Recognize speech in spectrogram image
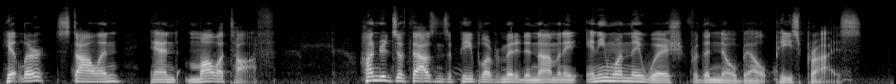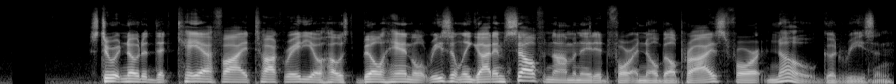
Hitler, Stalin, and Molotov. Hundreds of thousands of people are permitted to nominate anyone they wish for the Nobel Peace Prize. Stewart noted that KFI talk radio host Bill Handel recently got himself nominated for a Nobel Prize for no good reason.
